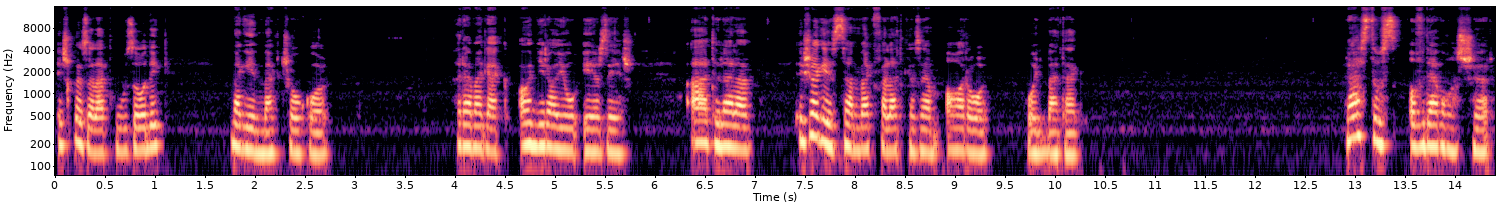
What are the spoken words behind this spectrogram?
és közelebb húzódik, megint megcsókol. Remegek, annyira jó érzés. Átölelem, és egészen megfeledkezem arról, hogy beteg. Rastus of Devonshire.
